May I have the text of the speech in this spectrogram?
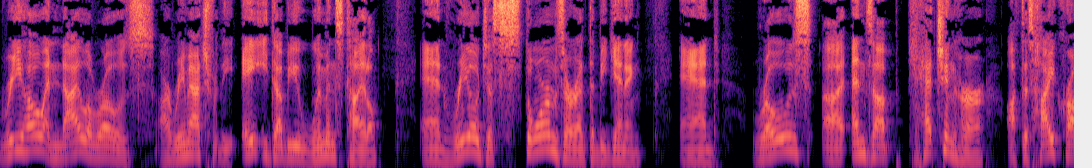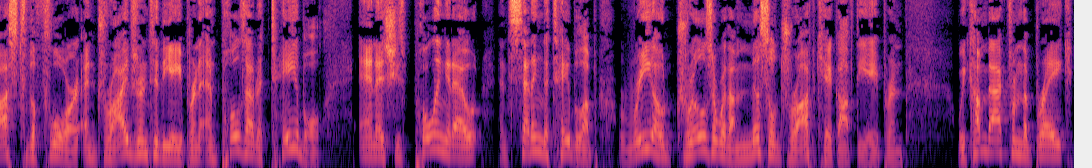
Riho and Nyla Rose, our rematch for the AEW Women's Title and Riho just storms her at the beginning. And Rose uh, ends up catching her off this high cross to the floor and drives her into the apron and pulls out a table. And as she's pulling it out and setting the table up, Riho drills her with a missile drop kick off the apron. We come back from the break.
